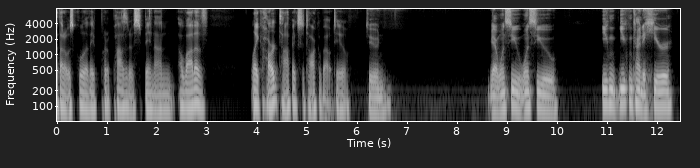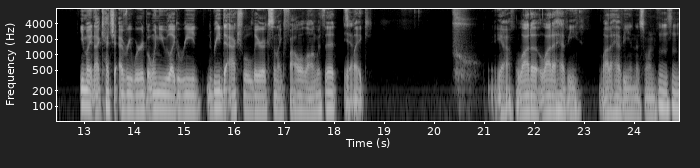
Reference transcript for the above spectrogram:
i thought it was cool that they put a positive spin on a lot of like hard topics to talk about too. dude. Yeah, once you once you you can you can kind of hear you might not catch every word, but when you like read read the actual lyrics and like follow along with it, it's Yeah. like yeah, a lot of a lot of heavy, a lot of heavy in this one. Mm-hmm.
